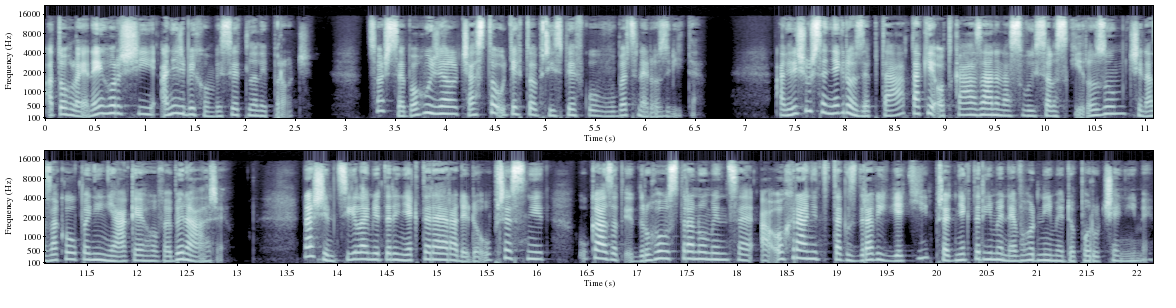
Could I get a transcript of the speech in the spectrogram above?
a tohle je nejhorší, aniž bychom vysvětlili proč což se bohužel často u těchto příspěvků vůbec nedozvíte. A když už se někdo zeptá, tak je odkázán na svůj selský rozum či na zakoupení nějakého webináře. Naším cílem je tedy některé rady doupřesnit, ukázat i druhou stranu mince a ochránit tak zdraví dětí před některými nevhodnými doporučeními.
